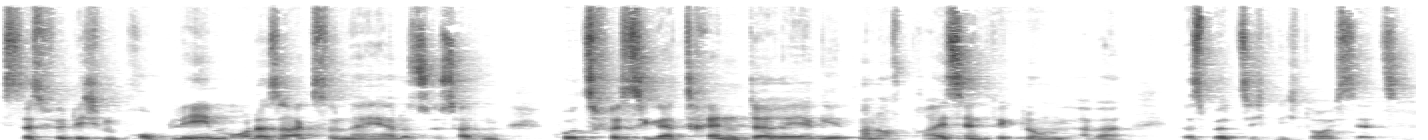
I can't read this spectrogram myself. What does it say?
Ist das für dich ein Problem oder sagst du, naja, das ist halt ein kurzfristiger Trend, da reagiert man auf Preisentwicklungen, aber das wird sich nicht durchsetzen?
